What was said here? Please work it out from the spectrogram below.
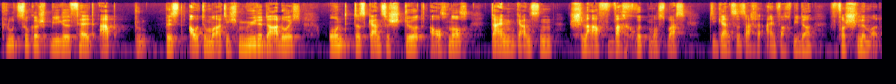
Blutzuckerspiegel fällt ab, du bist automatisch müde dadurch und das Ganze stört auch noch deinen ganzen Schlaf-Wach-Rhythmus, was die ganze Sache einfach wieder verschlimmert.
